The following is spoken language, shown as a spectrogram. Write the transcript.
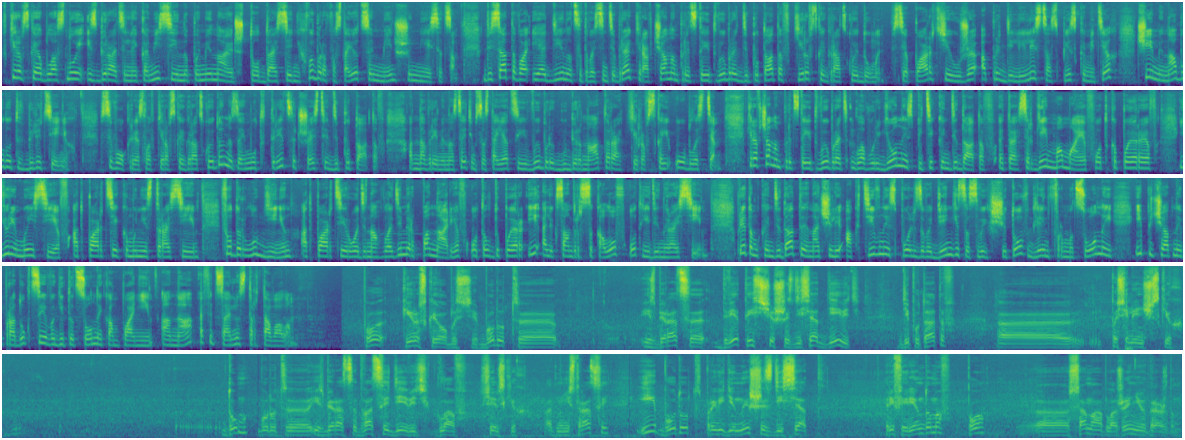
В Кировской областной избирательной комиссии напоминают, что до осенних выборов остается меньше месяца. 10 и 11 сентября кировчанам предстоит выбрать депутатов Кировской городской думы. Все партии уже определились со списками тех, чьи имена будут в бюллетенях. Всего кресла в Кировской городской думе займут 36 депутатов. Одновременно с этим состоятся и выборы губернатора Кировской области. Кировчанам предстоит выбрать главу региона из пяти кандидатов. Это Сергей Мамаев от КПРФ, Юрий Моисеев, Моисеев от партии «Коммунисты России», Федор Лугинин от партии «Родина», Владимир Панарьев от ЛДПР и Александр Соколов от «Единой России». При этом кандидаты начали активно использовать деньги со своих счетов для информационной и печатной продукции в агитационной кампании. Она официально стартовала. По Кировской области будут э, избираться 2069 депутатов э, поселенческих дум будут э, избираться 29 глав сельских администраций и будут проведены 60 референдумов по э, самообложению граждан.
